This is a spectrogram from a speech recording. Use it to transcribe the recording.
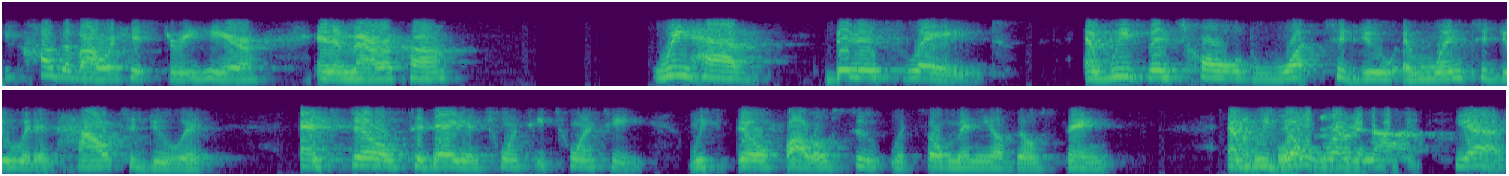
because of our history here in America, we have been enslaved and we've been told what to do and when to do it and how to do it. And still today in 2020, we still follow suit with so many of those things. And we don't recognize, yes,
